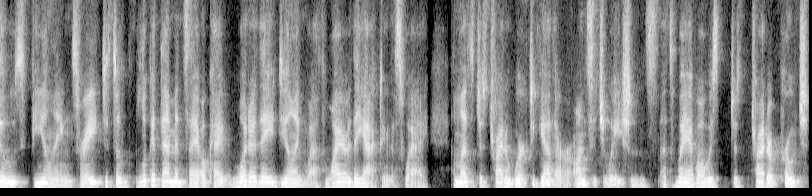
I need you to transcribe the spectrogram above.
those feelings, right? Just to look at them and say, okay, what are they dealing with? Why are they acting this way? And let's just try to work together on situations. That's the way I've always just tried to approach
